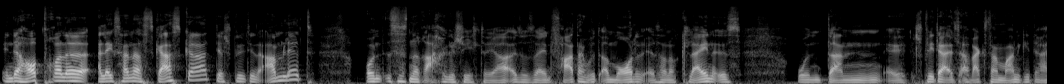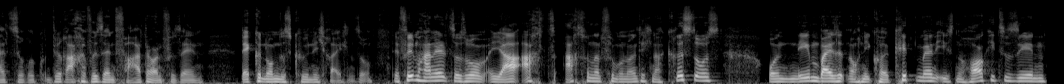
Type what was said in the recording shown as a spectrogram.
In der Hauptrolle Alexander Skarsgård, der spielt den Amlet und es ist eine Rachegeschichte, ja. Also sein Vater wird ermordet, als er noch klein ist und dann äh, später als erwachsener Mann geht er halt zurück und will Rache für seinen Vater und für sein weggenommenes Königreich und so. Der Film handelt so, so im Jahr 8, 895 nach Christus und nebenbei sind noch Nicole Kidman, Ethan Hawkey zu sehen,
